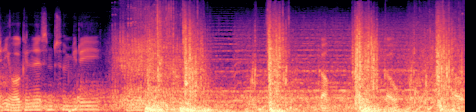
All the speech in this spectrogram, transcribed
Any organisms for me to eat? Go. Go. Go.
